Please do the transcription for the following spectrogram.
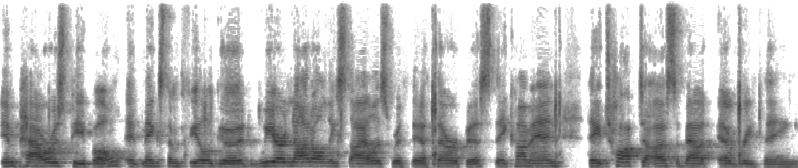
empowers people. It makes them feel good. We are not only stylists with their therapists. They come in, they talk to us about everything,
